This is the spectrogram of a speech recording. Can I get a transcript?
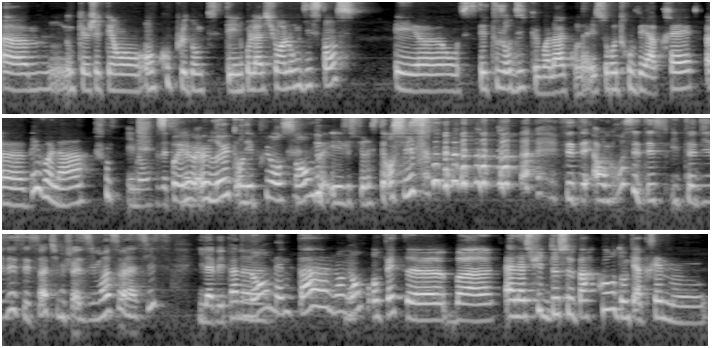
Euh, donc j'étais en, en couple, donc c'était une relation à longue distance. Et euh, on s'était toujours dit que voilà qu'on allait se retrouver après. Euh, mais voilà. Et non, vous Spoiler alert, on n'est plus ensemble et je suis restée en Suisse. c'était, en gros, c'était, il te disait, c'est soit tu me choisis moi, soit la Suisse. Il avait pas. Non, même pas. Non, non. En fait, euh, bah, à la suite de ce parcours, donc après mon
